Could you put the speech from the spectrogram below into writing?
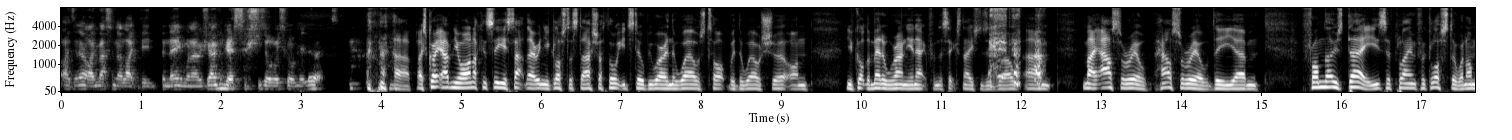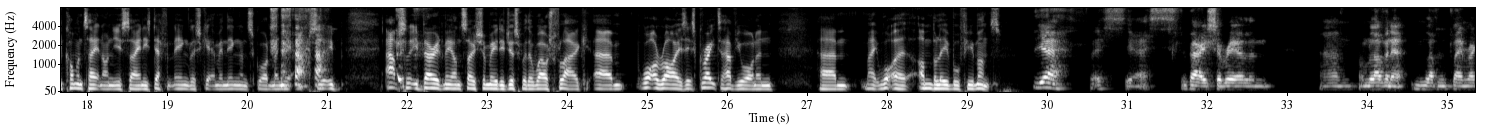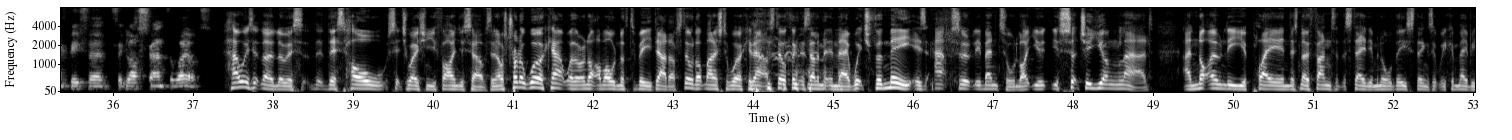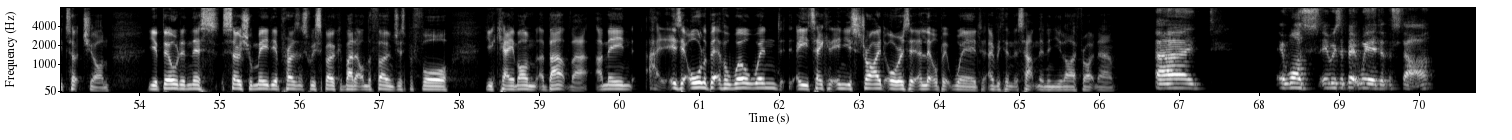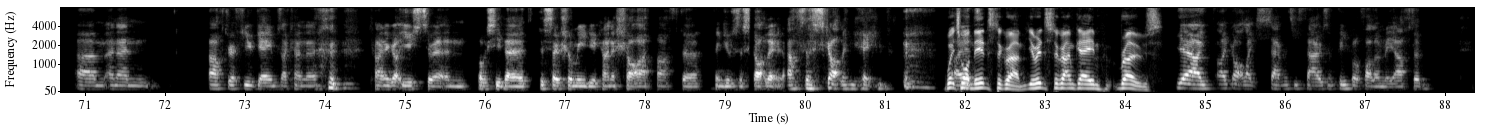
I don't know. I mustn't have liked the, the name when I was younger, so she's always called me Lewis. it's great having you on. I can see you sat there in your Gloucester stash. I thought you'd still be wearing the Wales top with the Wales shirt on. You've got the medal around your neck from the Six Nations as well, um, mate. How surreal! How surreal! The um, from those days of playing for Gloucester when I'm commentating on you saying he's definitely English, get him in the England squad, and then you absolutely, absolutely buried me on social media just with a Welsh flag. Um, what a rise! It's great to have you on, and um, mate, what an unbelievable few months. Yeah, it's yeah, very surreal, and um, I'm loving it. I'm loving playing rugby for, for Gloucester and for Wales. How is it though, Lewis? Th- this whole situation you find yourselves in. I was trying to work out whether or not I'm old enough to be dad. I've still not managed to work it out. I still think there's an element in there, which for me is absolutely mental. Like you, you're such a young lad, and not only you're playing, there's no fans at the stadium, and all these things that we can maybe touch on you're building this social media presence. We spoke about it on the phone just before you came on about that. I mean, is it all a bit of a whirlwind? Are you taking it in your stride, or is it a little bit weird? Everything that's happening in your life right now. Uh, it was it was a bit weird at the start, um, and then after a few games, I kind of kind of got used to it, and obviously the the social media kind of shot up after I think it was the Scotland after the Scotland game. Which I, one? The Instagram? Your Instagram game rose. Yeah, I, I got like seventy thousand people following me after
